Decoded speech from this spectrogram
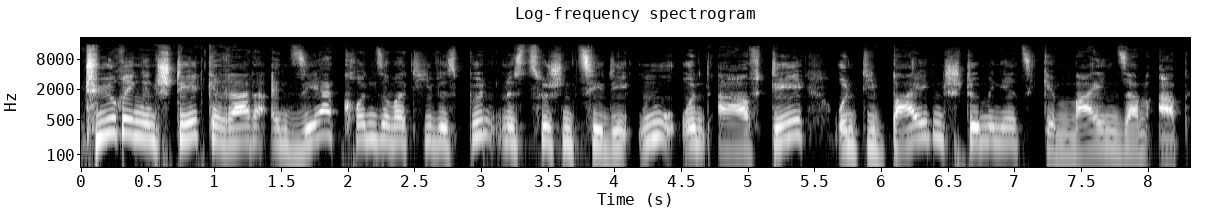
Thüringen steht gerade ein sehr konservatives Bündnis zwischen CDU und AfD und die beiden stimmen jetzt gemeinsam ab.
